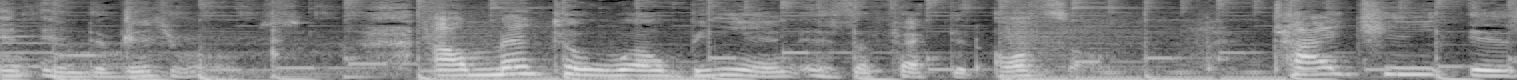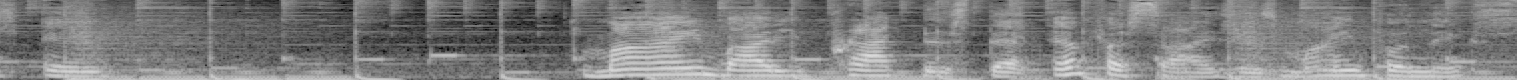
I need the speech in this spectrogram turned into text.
in individuals. Our mental well being is affected also. Tai Chi is a mind body practice that emphasizes mindfulness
